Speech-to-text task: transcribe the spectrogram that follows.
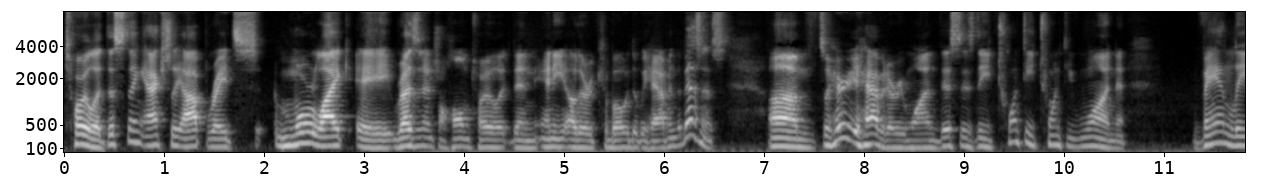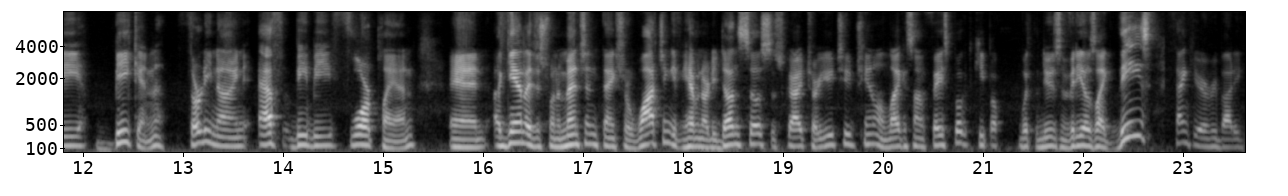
toilet. This thing actually operates more like a residential home toilet than any other commode that we have in the business. Um, so here you have it, everyone. This is the 2021 VanLeigh Beacon 39 FBB floor plan. And again, I just want to mention, thanks for watching. If you haven't already done so, subscribe to our YouTube channel and like us on Facebook to keep up with the news and videos like these. Thank you, everybody.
